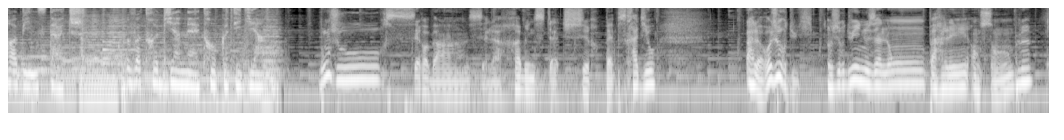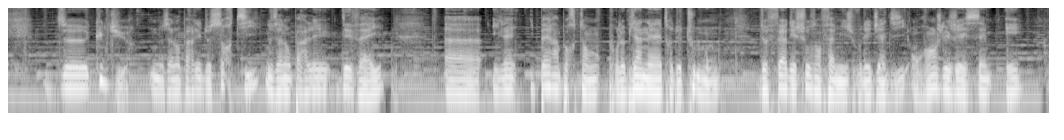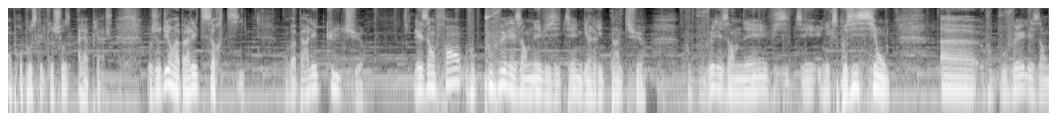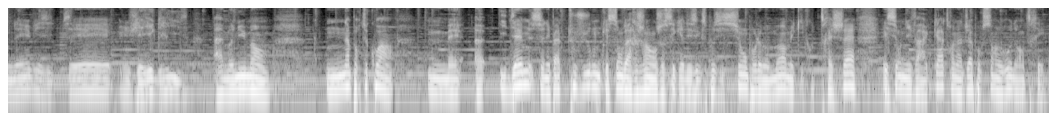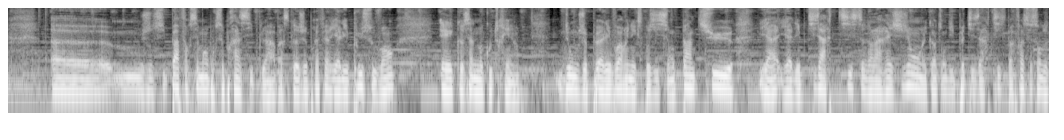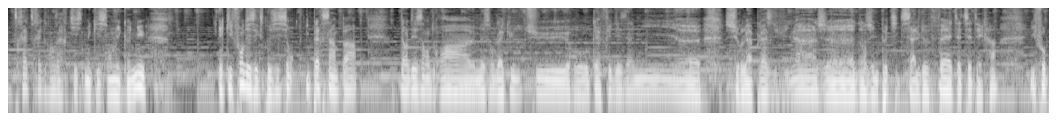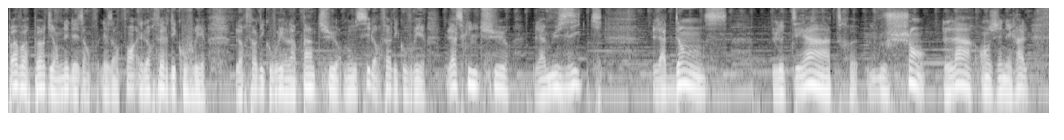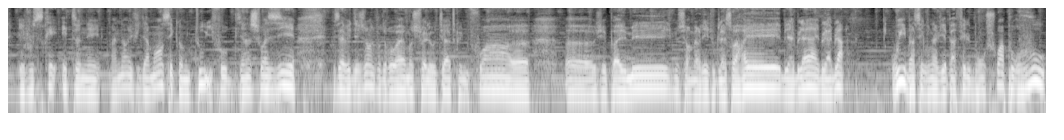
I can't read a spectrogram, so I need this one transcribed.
Robin's Touch, votre bien-être au quotidien. Bonjour, c'est Robin, c'est la Robin's Touch sur Peps Radio. Alors aujourd'hui, aujourd'hui nous allons parler ensemble de culture. Nous allons parler de sortie, nous allons parler d'éveil. Euh, il est hyper important pour le bien-être de tout le monde de faire des choses en famille. Je vous l'ai déjà dit, on range les GSM et on propose quelque chose à la place. Aujourd'hui, on va parler de sortie. On va parler de culture. Les enfants, vous pouvez les emmener visiter une galerie de peinture. Vous pouvez les emmener visiter une exposition. Euh, vous pouvez les emmener visiter une vieille église, un monument, n'importe quoi. Mais euh, idem, ce n'est pas toujours une question d'argent. Je sais qu'il y a des expositions pour le moment, mais qui coûtent très cher. Et si on y va à 4, on a déjà pour 100 euros d'entrée. Euh, je ne suis pas forcément pour ce principe-là, parce que je préfère y aller plus souvent et que ça ne me coûte rien. Donc je peux aller voir une exposition peinture, il y a, il y a des petits artistes dans la région, et quand on dit petits artistes, parfois ce sont de très très grands artistes, mais qui sont méconnus, et qui font des expositions hyper sympas dans des endroits, euh, Maison de la Culture, au Café des Amis, euh, sur la place du village, euh, dans une petite salle de fête, etc. Il faut pas avoir peur d'y emmener les, les enfants et leur faire découvrir. Leur faire découvrir la peinture, mais aussi leur faire découvrir la sculpture, la musique, la danse, le théâtre, le chant, l'art en général, et vous serez étonné. Maintenant, évidemment, c'est comme tout, il faut bien choisir. Vous avez des gens qui vont dire ouais, moi je suis allé au théâtre une fois, euh, euh, j'ai pas aimé, je me suis emmerdé toute la soirée, blabla et blabla. Oui, ben c'est que vous n'aviez pas fait le bon choix pour vous.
